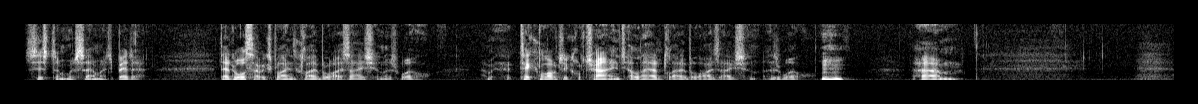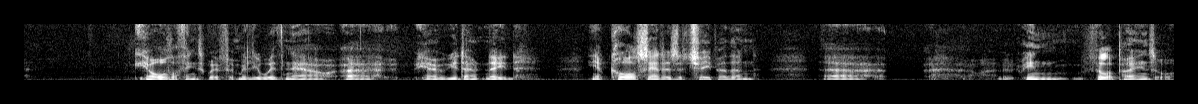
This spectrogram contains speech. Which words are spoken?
system was so much better. That also explains globalisation as well. I mean, technological change allowed globalisation as well. Um, you know, all the things we're familiar with now, uh, you know, you don't need, you know, call centres are cheaper than uh, in Philippines or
